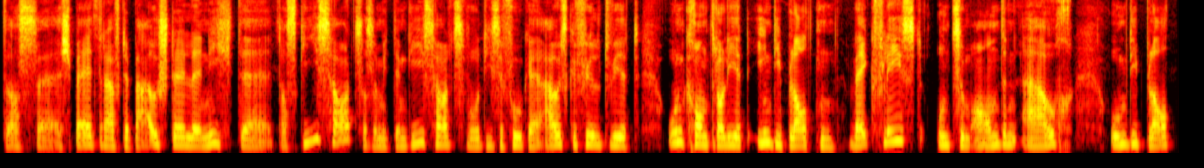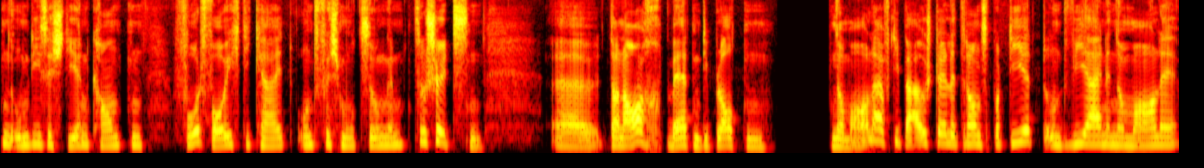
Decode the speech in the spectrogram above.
dass äh, später auf der Baustelle nicht äh, das Gießharz, also mit dem Gießharz, wo diese Fuge ausgefüllt wird, unkontrolliert in die Platten wegfließt und zum anderen auch, um die Platten, um diese Stirnkanten vor Feuchtigkeit und Verschmutzungen zu schützen. Äh, danach werden die Platten normal auf die Baustelle transportiert und wie eine normale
